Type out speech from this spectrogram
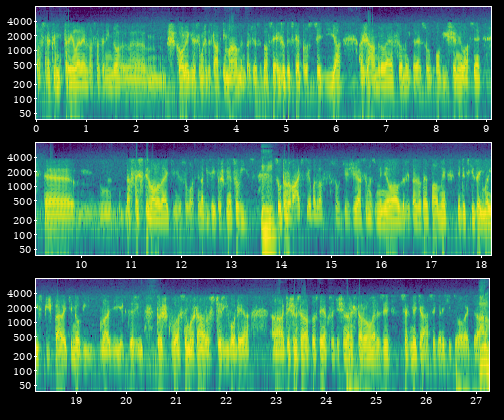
vlastně takovým thrillerem zasazeným do uh, školy, kde se můžete stát imámem, takže vlastně exotické prostředí a, a žánrové filmy, které jsou povýšeny vlastně na festivalové tím, že jsou vlastně nabízejí trošku něco víc. Mm-hmm. Jsou to nováčci oba dva v soutěži, já jsem zmiňoval držitel za té palmy, mě vždycky zajímají spíš právě ti noví mladí, kteří trošku vlastně možná rozčeří vody a, a těším se na to, stejně jako se těším na restaurovanou verzi sedmi krásek Gary Chytilové. Která ano,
